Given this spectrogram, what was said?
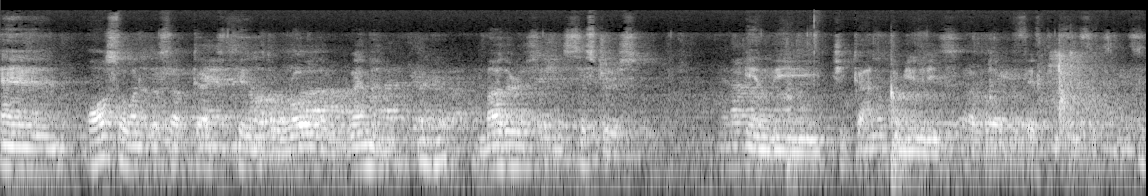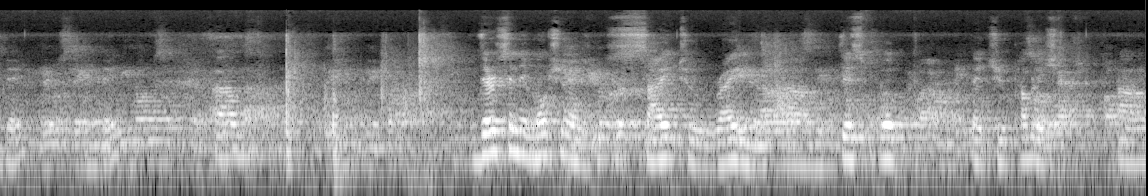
And also one of the subtexts is the role of women, mothers and sisters in the Chicano communities of the 50s and 60s. Okay. Okay. Um, there's an emotional side to writing. Uh, this book that you published, uh,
